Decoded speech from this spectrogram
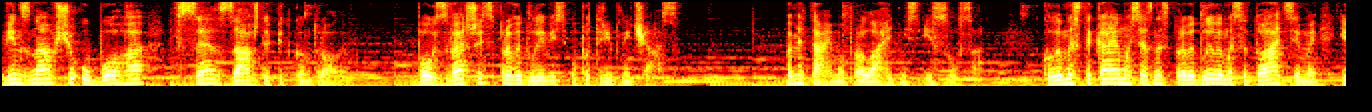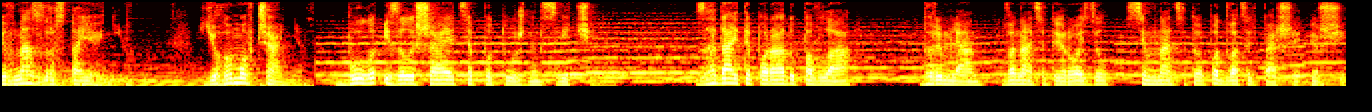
Він знав, що у Бога все завжди під контролем. Бог звершить справедливість у потрібний час. Пам'ятаємо про лагідність Ісуса. Коли ми стикаємося з несправедливими ситуаціями і в нас зростає гнів, Його мовчання було і залишається потужним свідченням. Згадайте пораду Павла до римлян, 12 розділ 17 по 21 вірші.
